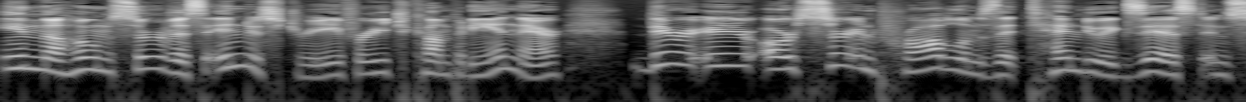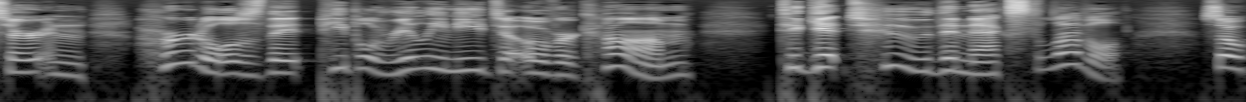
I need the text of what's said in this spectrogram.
in the home service industry for each company in there, there are certain problems that tend to exist and certain hurdles that people really need to overcome to get to the next level. So,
